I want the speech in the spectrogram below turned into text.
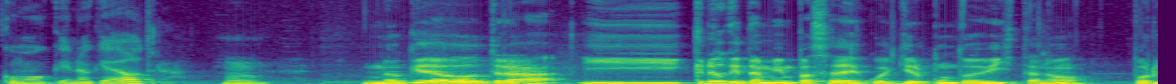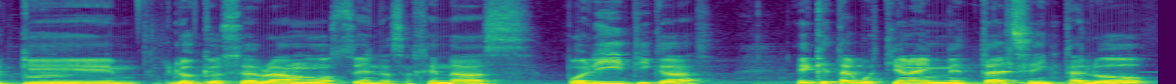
Como que no queda otra. Mm. No queda otra y creo que también pasa de cualquier punto de vista, ¿no? Porque lo que observamos en las agendas políticas es que esta cuestión ambiental se instaló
